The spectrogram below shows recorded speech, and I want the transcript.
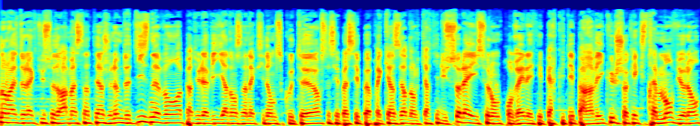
Dans le reste de l'actu, ce drame à saint un jeune homme de 19 ans a perdu la vie hier dans un accident de scooter. Ça s'est passé peu après 15 heures dans le quartier du Soleil. Selon le progrès, il a été percuté par un véhicule, choc extrêmement violent.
